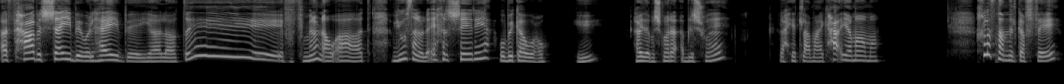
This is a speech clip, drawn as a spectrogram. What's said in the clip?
أصحاب الشيبة والهيبة يا لطيف. في منهم أوقات بيوصلوا لآخر الشارع وبكوعوا إيه؟ هيدا مش مرق قبل شوي؟ رح يطلع معك حق يا ماما. خلصنا من الكافيه.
